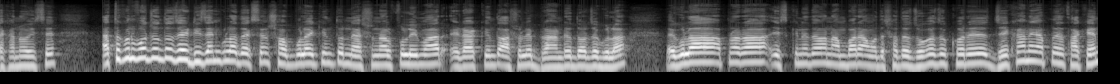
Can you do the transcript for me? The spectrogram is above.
দেখানো হয়েছে। এতক্ষণ পর্যন্ত যে ডিজাইনগুলো দেখছেন, সবগুলাই কিন্তু ন্যাশনাল পলিমার। এটা কিন্তু আসলে ব্র্যান্ডের দরজাগুলা। এগুলা আপনারা স্ক্রিনে দেওয়া নাম্বারে আমাদের সাথে যোগাযোগ করে যেখানে আপনি থাকেন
